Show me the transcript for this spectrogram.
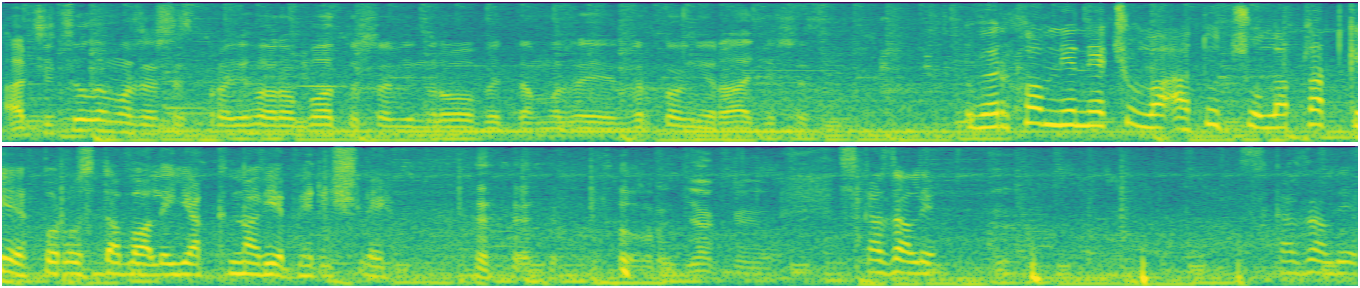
А чи чули, може, щось про його роботу, що він робить, там, може, в Верховній Раді щось? Верховні не чула, а тут чула, платки пороздавали, як на вибір йшли. Добре, дякую. Сказали, сказали,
